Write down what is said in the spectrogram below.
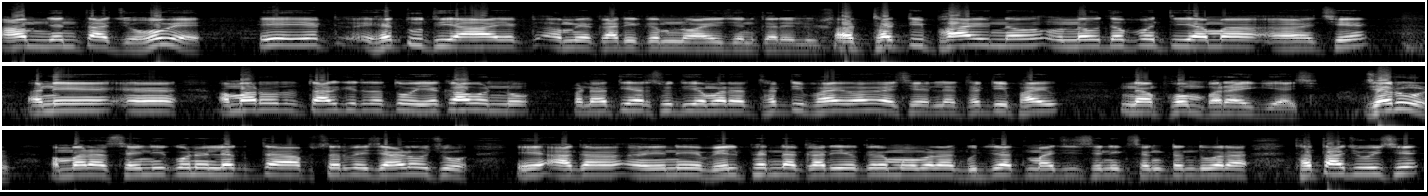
આમ જનતા જોવે એ એક હેતુથી આ એક અમે કાર્યક્રમનું આયોજન કરેલું છે. થર્ટી ફાઇવ નવ નવ દંપતી આમાં છે. અને અમારો તો ટાર્ગેટ હતો એકાવનનો, પણ અત્યાર સુધી અમારા થર્ટી ફાઇવ આવ્યા છે એટલે થર્ટી ફાઇવના ફોર્મ ભરાઈ ગયા છે. જરૂર, અમારા સૈનિકોને લગતા આપ સર્વે જાણો છો, એ આગા, એને વેલફેરના કાર્યક્રમો અમારા ગુજરાત માજી સૈનિક સંગઠન દ્વારા થતા જ હોય છે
